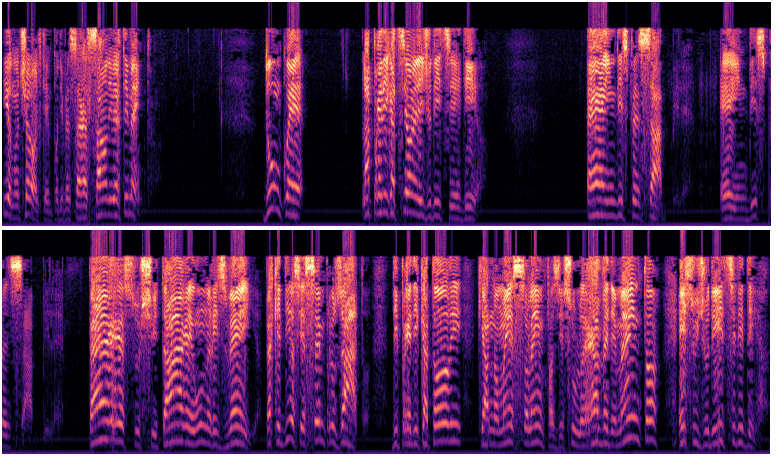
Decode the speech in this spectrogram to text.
Io non ce l'ho il tempo di pensare al sano divertimento. Dunque, la predicazione dei giudizi di Dio è indispensabile, è indispensabile per suscitare un risveglio, perché Dio si è sempre usato di predicatori che hanno messo l'enfasi sul ravvedimento e sui giudizi di Dio,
